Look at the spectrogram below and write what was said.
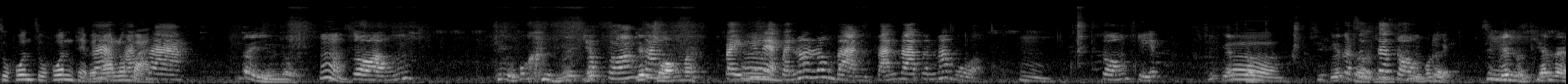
สุคนสุคนเถอะไปนอนโรงพยาบาล ฝันว่ ได้ยินเดียวอืมสองชื่อพวกขึ้นเลยยเจ็ดกสองเจ็ดครั้งสองไหมไปที่แรกไปนอนโรงพยาบาลฝันว่าเพิ่นมาบอกอืม สองเจ็ดสิบเอเอ็ดตัวอ สิบเอ็ดก็ซื้อแต่สองบ่เจ็ได้ดสิบเอ็ดตัวเขียนเลย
